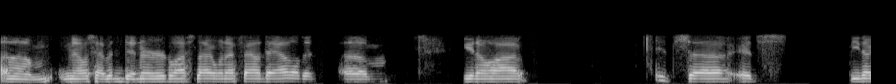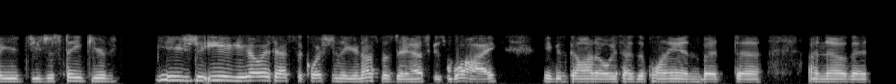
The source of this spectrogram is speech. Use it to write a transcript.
Um, you know, I was having dinner last night when I found out, and um, you know, I it's uh it's you know you you just think you're you you, you always ask the question that you're not supposed to ask is why, because God always has a plan. But uh, I know that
